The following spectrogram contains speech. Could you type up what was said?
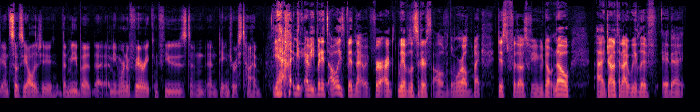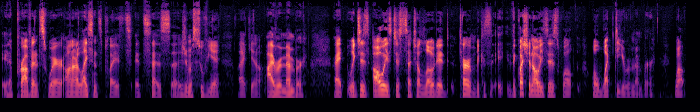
and sociology than me. But I, I, mean, we're in a very confused and, and dangerous time. Yeah, I mean, I mean, but it's always been that way. For our, we have listeners all over the world, but just for those of you who don't know. Uh, Jonathan and I, we live in a in a province where on our license plates it says uh, "Je me souviens," like you know, I remember right? Which is always just such a loaded term because the question always is, well, well, what do you remember? Well,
